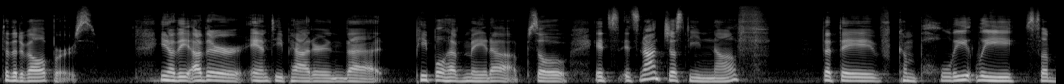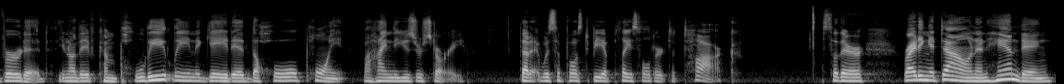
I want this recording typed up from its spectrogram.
to the developers. You know, the other anti-pattern that people have made up. So it's it's not just enough that they've completely subverted, you know, they've completely negated the whole point behind the user story that it was supposed to be a placeholder to talk. So they're writing it down and handing.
